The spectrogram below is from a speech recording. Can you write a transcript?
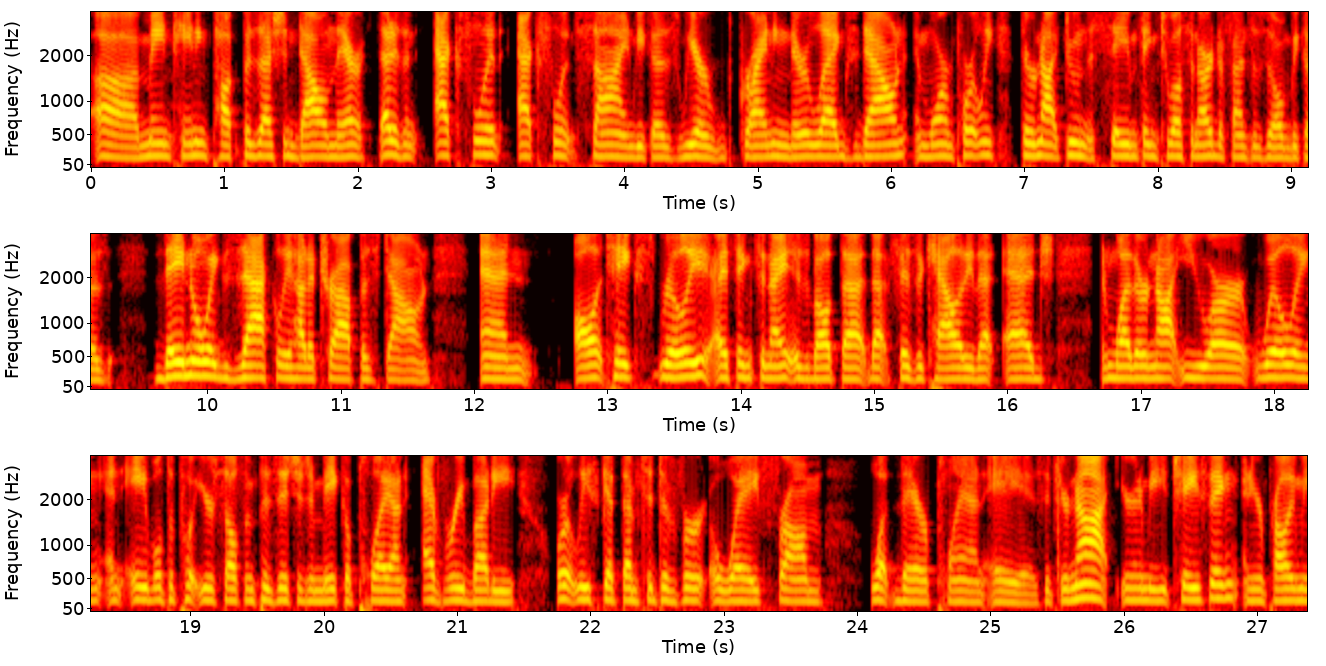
uh, maintaining puck possession down there, that is an excellent, excellent sign because we are grinding their legs down. And more importantly, they're not doing the same thing to us in our defensive zone because they know exactly how to trap us down. And all it takes really, I think tonight is about that that physicality, that edge, and whether or not you are willing and able to put yourself in position to make a play on everybody or at least get them to divert away from what their plan A is. If you're not, you're going to be chasing and you're probably going to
